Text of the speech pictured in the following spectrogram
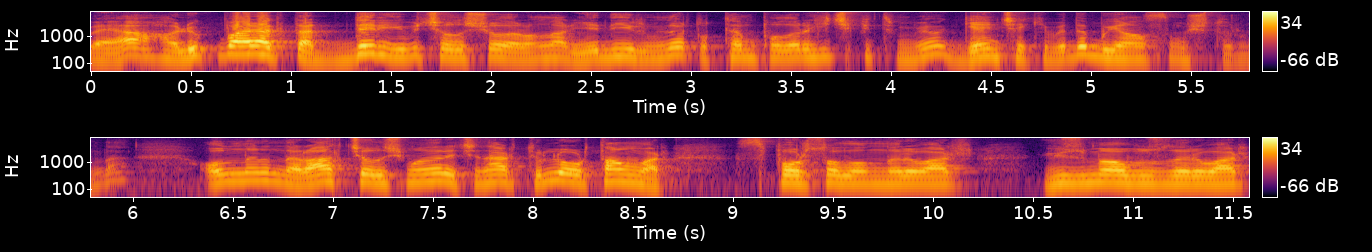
veya Haluk Bayraktar deri gibi çalışıyorlar. Onlar 7-24 o tempoları hiç bitmiyor. Genç ekibe de bu yansımış durumda. Onların da rahat çalışmaları için her türlü ortam var. Spor salonları var, yüzme havuzları var.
